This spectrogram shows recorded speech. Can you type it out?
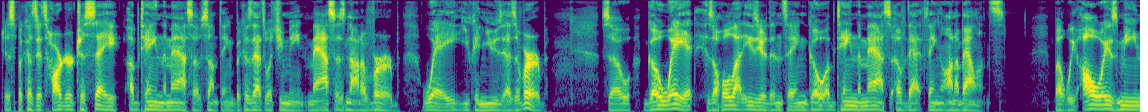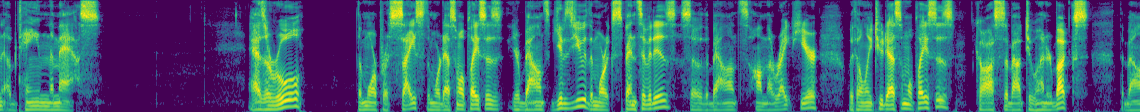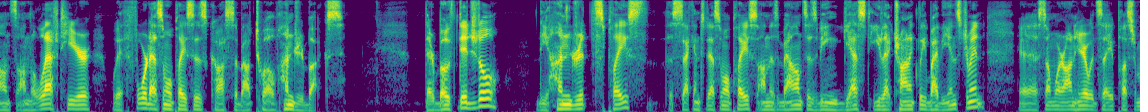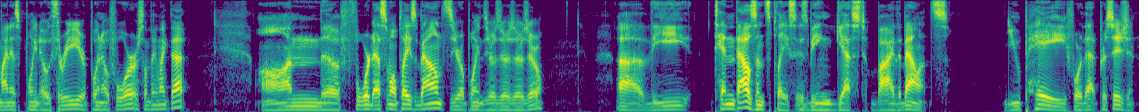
just because it's harder to say obtain the mass of something because that's what you mean. Mass is not a verb. Weigh you can use as a verb. So go weigh it is a whole lot easier than saying go obtain the mass of that thing on a balance. But we always mean obtain the mass. As a rule, the more precise, the more decimal places your balance gives you, the more expensive it is. So the balance on the right here with only two decimal places costs about 200 bucks. The balance on the left here with four decimal places costs about 1200 bucks. They're both digital. The hundredths place, the second decimal place on this balance, is being guessed electronically by the instrument. Uh, somewhere on here would say plus or minus 0.03 or 0.04 or something like that. On the four decimal place balance, 0.0000, uh, the ten thousandths place is being guessed by the balance. You pay for that precision.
